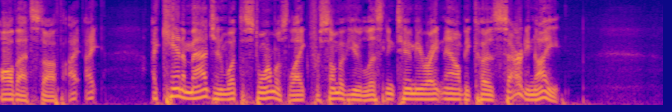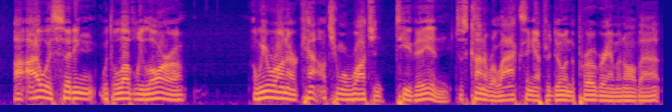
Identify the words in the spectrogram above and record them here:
all that stuff. I, I I can't imagine what the storm was like for some of you listening to me right now because Saturday night, I, I was sitting with the lovely Laura. And we were on our couch and we're watching TV and just kind of relaxing after doing the program and all that.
